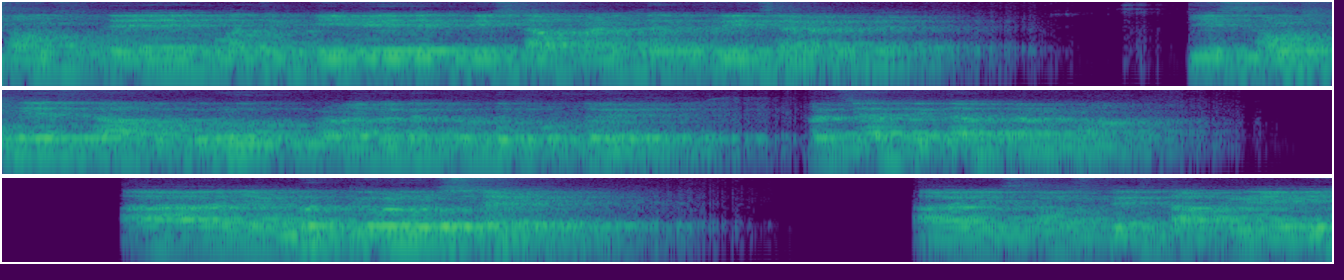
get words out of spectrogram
ಸಂಸ್ಥೆ ಮತ್ತು ಟಿ ವಿಯಲ್ಲಿ ಫ್ರೀ ಶಾಪ್ ಮಾಡಿದ್ರೆ ಫ್ರೀ ಚಾನಲ್ ಇದೆ. ಈ ಸಂಸ್ಥೆಯ ಸ್ಥಾಪಕರು ಒಳಗಡೆ ದೊಡ್ಡ ಫೋಟೋ ಇದೆ. ಪ್ರಜಾಪಿತ ಬ್ರಹ್ಮ. ಆ, ಎಂಬತ್ತೇಳು ವರ್ಷ ಆಗಿದೆ. ಈ ಸಂಸ್ಥೆ ಸ್ಥಾಪನೆಯಾಗಿ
